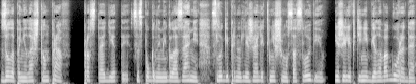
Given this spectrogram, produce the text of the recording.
Зола поняла, что он прав. Просто одетые, с испуганными глазами, слуги принадлежали к низшему сословию и жили в тени белого города,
